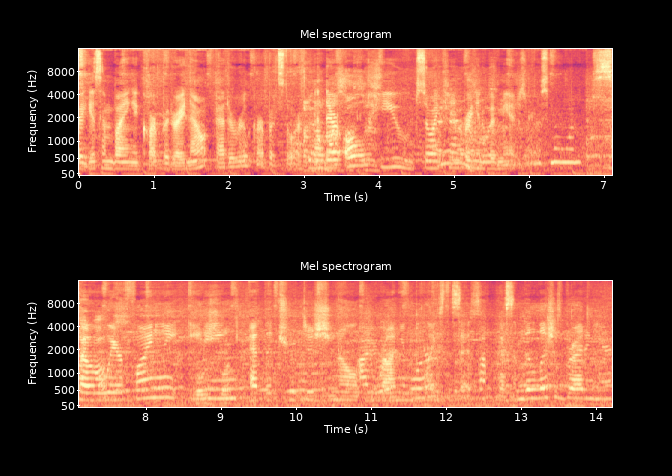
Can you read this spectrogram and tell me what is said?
I guess I'm buying a carpet right now at a real carpet store. And they're all huge, so I can't bring it with me. I just want a small one. So we're finally eating at the traditional Iranian place this is. Got some delicious bread in here.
